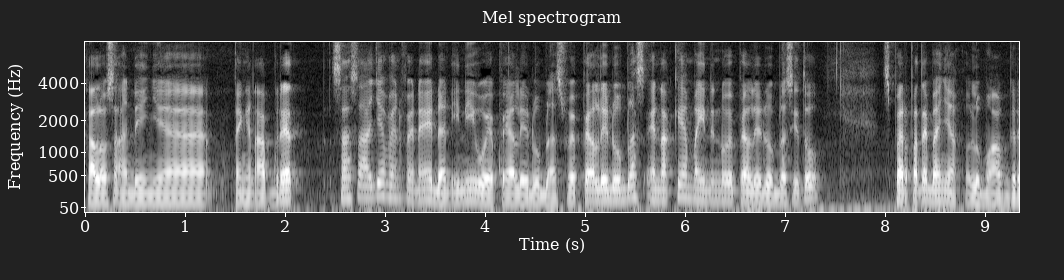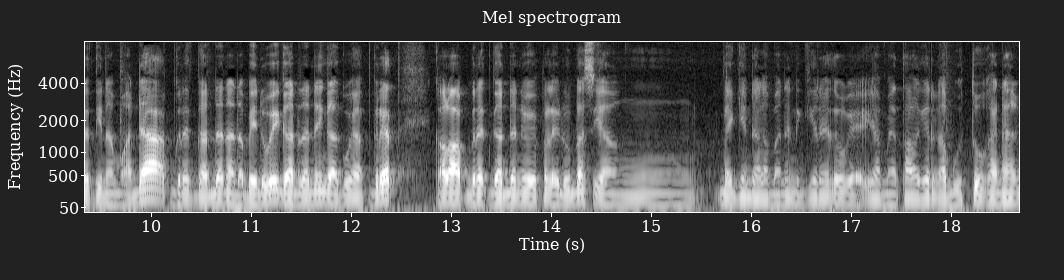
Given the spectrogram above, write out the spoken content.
kalau seandainya pengen upgrade sah-sah aja fan-fan aja dan ini WPLD 12. WPLD 12 enaknya mainin WPLD 12 itu spare partnya banyak. Lu mau upgrade dinamo ada, upgrade garden ada. By the way, gardennya nggak gue upgrade. Kalau upgrade garden di WPLD 12 yang bagian dalamannya gear itu kayak ya metal gear nggak butuh karena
